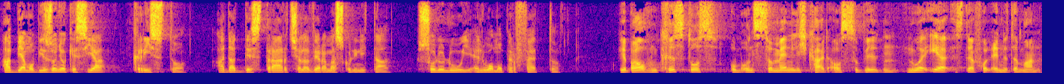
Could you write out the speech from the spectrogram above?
Abbiamo bisogno che sia Cristo ad addestrarci alla vera mascolinità. Solo Lui è l'uomo perfetto. Wir brauchen Christus, um uns zur Männlichkeit auszubilden. Nur er ist der vollendete Mann.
